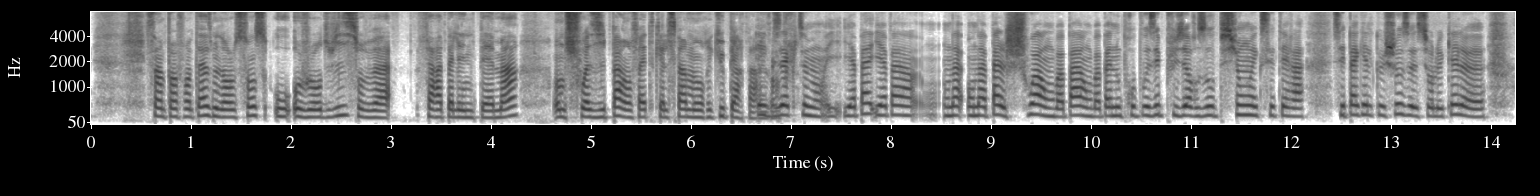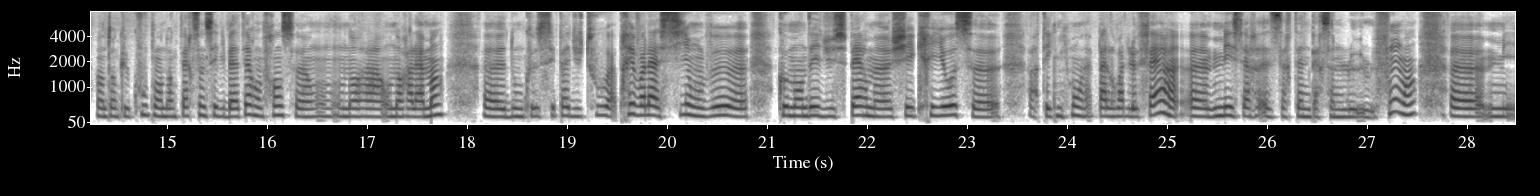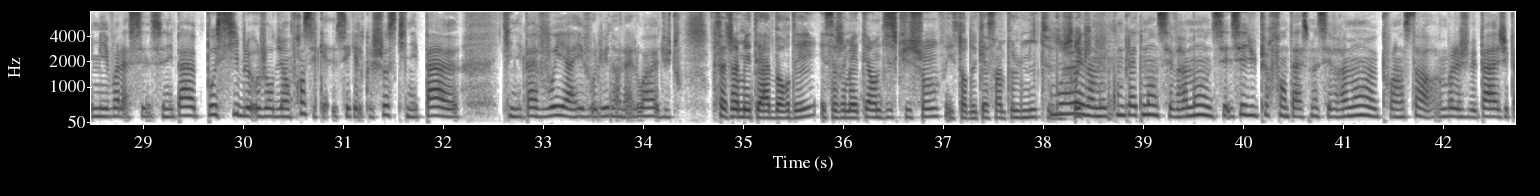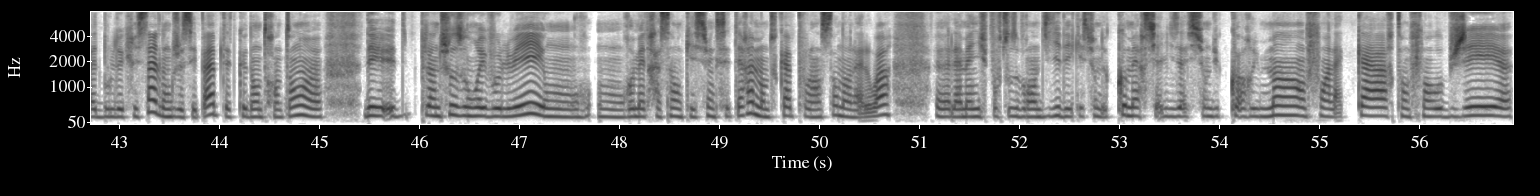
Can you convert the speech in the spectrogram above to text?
C'est un peu un fantasme dans le sens où aujourd'hui, si on veut faire appel à une PMA, on ne choisit pas en fait quel sperme on récupère par exemple. Exactement. Il y a pas, il a pas, on n'a on pas le choix. On va pas, on va pas nous proposer plusieurs options, etc. C'est pas quelque chose sur lequel, euh, en tant que couple, en tant que personne célibataire en France, euh, on, aura, on aura la main. Euh, donc c'est pas du tout. Après voilà, si on veut commander du sperme chez Cryos, alors techniquement on n'a pas le droit de le faire, mais certaines personnes le, font. Hein. mais, mais, voilà, ce n'est pas possible aujourd'hui en France. C'est quelque chose qui n'est pas, qui n'est pas voué à évoluer dans la loi du tout. Ça n'a jamais été abordé et ça n'a jamais été en discussion, histoire de casser un peu le mythe du truc. non mais complètement. C'est vraiment, c'est du pur fantasme. C'est vraiment euh, pour l'instant. Moi, je vais pas, j'ai pas de boule de cristal, donc je sais pas. Peut-être que dans 30 ans, euh, des, plein de choses vont évoluer et on, remettra ça en question, etc. Mais en tout cas, pour l'instant, dans la loi, euh, la manif pour tous brandit des questions de commercialisation du corps humain, enfant à la carte, enfant objet.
